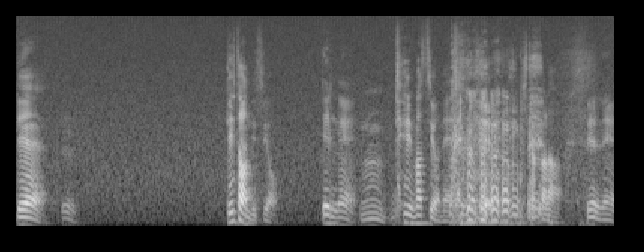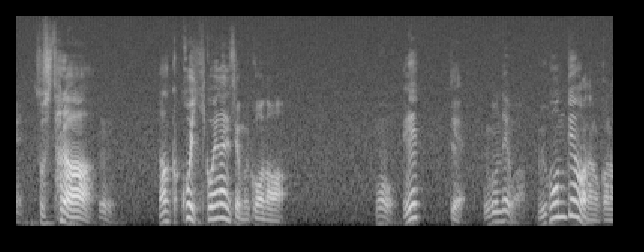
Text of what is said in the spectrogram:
で出たんですよ出るね。うん。出ますよね。来たから。出るね。そしたらうん。なんか声聞こえないんですよ向こうの。もえ？って。う無言電話？無言電話なのかな？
